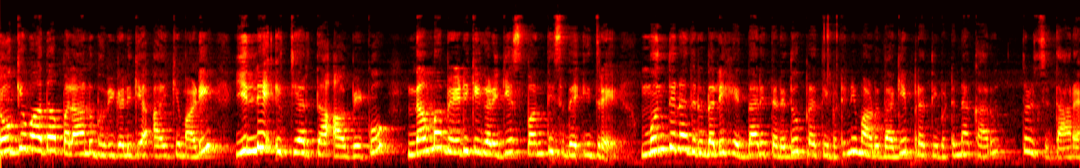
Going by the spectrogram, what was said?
ಯೋಗ್ಯವಾದ ಫಲಾನುಭವಿಗಳಿಗೆ ಆಯ್ಕೆ ಮಾಡಿ ಇಲ್ಲೇ ಇತ್ಯರ್ಥ ಆಗಬೇಕು, ನಮ್ಮ ಬೇಡಿಕೆಗಳಿಗೆ ಸ್ಪಂದಿಸದೇ ಇದ್ರೆ ಮುಂದಿನ ದಿನದಲ್ಲಿ ಹೆದ್ದಾರಿ ತಡೆದು ಪ್ರತಿಭಟನೆ ಮಾಡುವುದಾಗಿ ಪ್ರತಿಭಟನಾಕಾರರು ತಿಳಿಸಿದ್ದಾರೆ.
